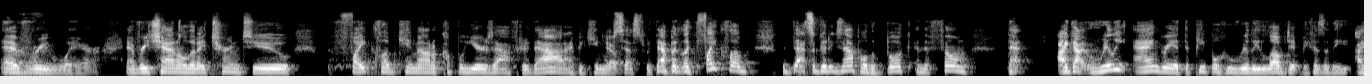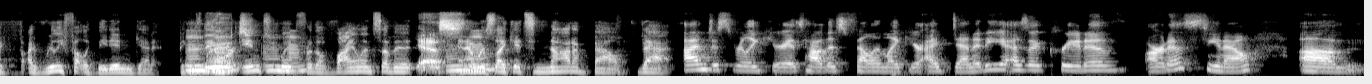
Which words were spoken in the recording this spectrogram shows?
everywhere. Every channel that I turned to, Fight Club came out a couple years after that. I became Yep. obsessed with that. But like Fight Club, that's a good example. The book and the film I got really angry at the people who really loved it because of the I I really felt like they didn't get it because they were into it Mhm. for the violence of it. Yes. And I was like, it's not about that. I'm just really curious how this fell in like your identity as a creative artist, you know? Um,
